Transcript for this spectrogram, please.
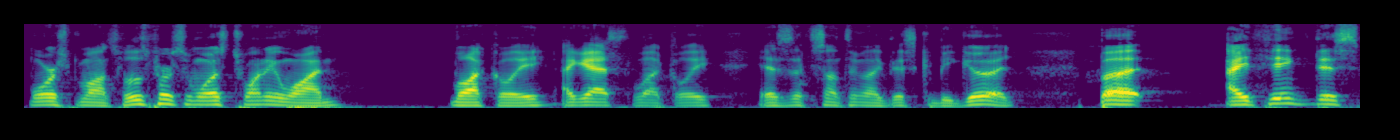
more responsible. This person was 21, luckily, I guess, luckily, as if something like this could be good. But I think this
